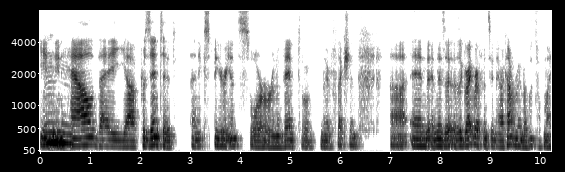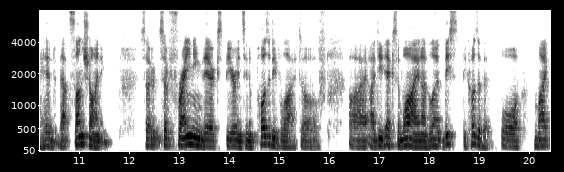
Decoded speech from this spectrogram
in, mm. in how they uh, presented an experience or an event or their reflection. Uh, and and there's a there's a great reference in there. I can't remember off the top of my head about sunshining. So so framing their experience in a positive light of I, I did X and Y and I've learned this because of it, or my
